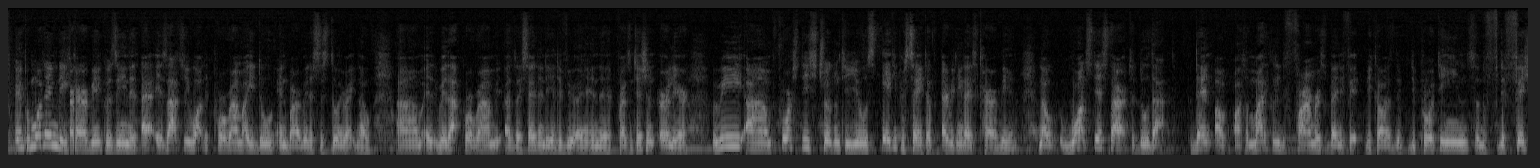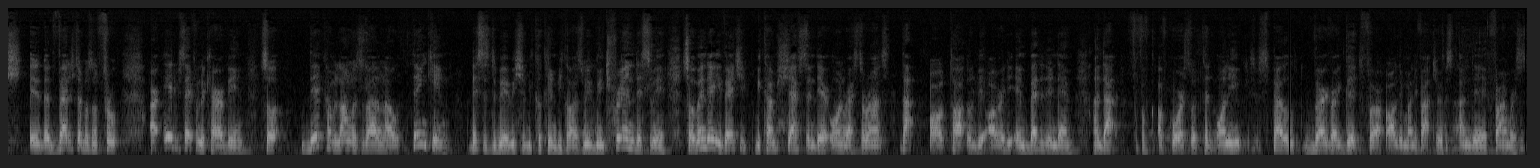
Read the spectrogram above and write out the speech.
in promoting the Caribbean cuisine is, uh, is, actually what the program I do in Barbados is doing right now. Um, with that program, as I said in the interview, uh, in the presentation earlier, we um, force these children to use 80% of everything that is Caribbean. Now, once they start to do that, then automatically the farmers benefit because the, the proteins and the, the fish, uh, the vegetables and fruit are 80% from the Caribbean. So they come along as well now thinking this is the way we should be cooking because we've been trained this way. So when they eventually become chefs in their own restaurants, that all thought will be already embedded in them. And that, of course, can only spell very, very good for all the manufacturers and the farmers.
